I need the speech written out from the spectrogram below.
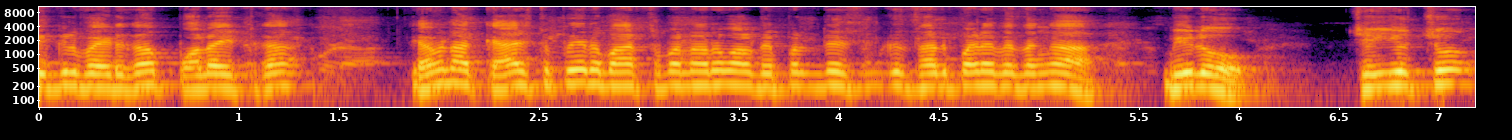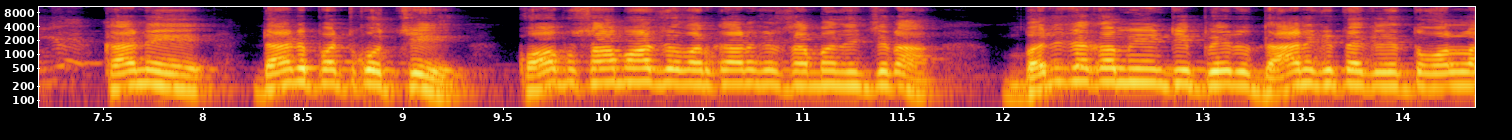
డిగ్నిఫైడ్గా పొలైట్గా ఏమైనా క్యాస్ట్ పేరు మార్చమన్నారు వాళ్ళ రిప్రజెంటేషన్కి సరిపడే విధంగా మీరు చెయ్యొచ్చు. కానీ దాన్ని పట్టుకొచ్చి కోప సామాజిక వర్గానికి సంబంధించిన బలిజ కమ్యూనిటీ పేరు దానికి తగిలేంత వల్ల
